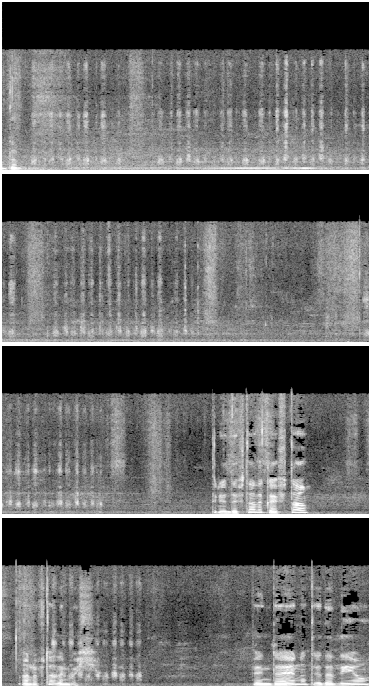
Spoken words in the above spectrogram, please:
Ούτε. Τριάντα εφτά, δεκαεφτά, άλλο εφτά δεν υπάρχει. Πενήντα ένα, τριάντα δύο,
